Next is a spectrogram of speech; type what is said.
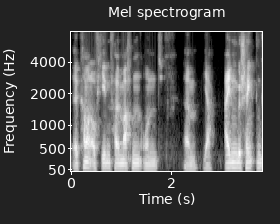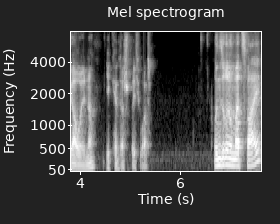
äh, kann man auf jeden Fall machen. Und ähm, ja, einen geschenkten Gaul, ne? Ihr kennt das Sprichwort. Unsere Nummer zwei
